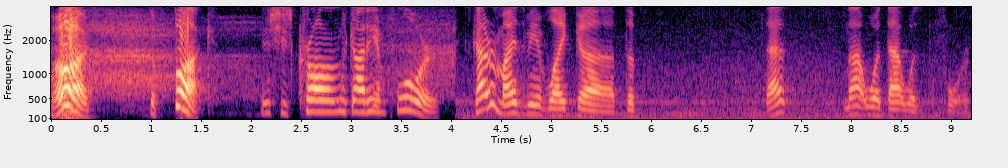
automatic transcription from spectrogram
Oh! The fuck? And she's crawling on the goddamn floor. This kind of reminds me of like uh, the. That's not what that was before.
